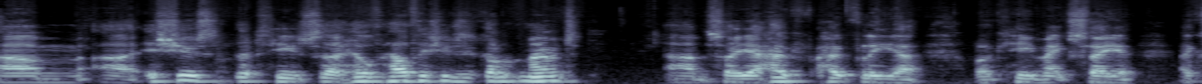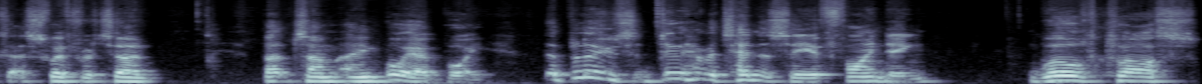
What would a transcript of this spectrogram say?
uh, issues that he's uh, health health issues he's got at the moment. So yeah, hope, hopefully, uh, look, he makes a, a, a swift return. But um, I mean, boy, oh boy, the Blues do have a tendency of finding world class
